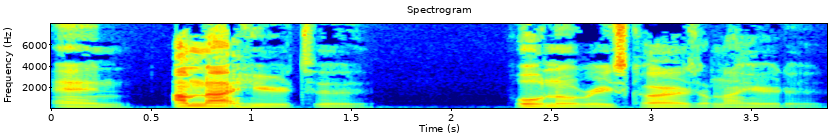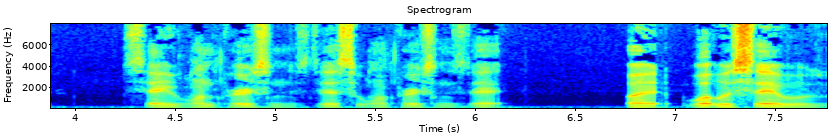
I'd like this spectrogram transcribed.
And I'm not here to pull no race cards. I'm not here to say one person is this or one person is that. But what was said was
